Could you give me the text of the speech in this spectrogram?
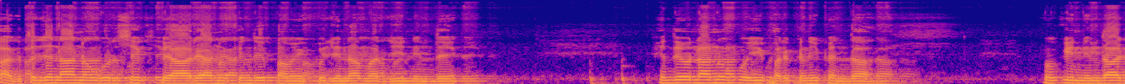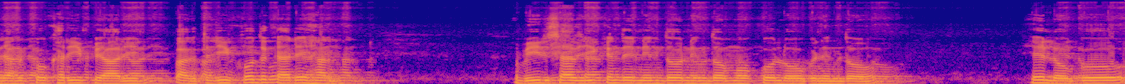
ਭਗਤ ਜਨਾਂ ਨੂੰ ਗੁਰਸਿੱਖ ਪਿਆਰਿਆਂ ਨੂੰ ਕਹਿੰਦੇ ਭਾਵੇਂ ਕੋਈ ਜਿੰਨਾ ਮਰਜ਼ੀ ਨਿੰਦੇ। ਕਹਿੰਦੇ ਉਹਨਾਂ ਨੂੰ ਕੋਈ ਫ਼ਰਕ ਨਹੀਂ ਪੈਂਦਾ। ਕਿਉਂਕਿ ਨਿੰਦਾ ਜਨ ਕੋ ਖਰੀ ਪਿਆਰੀ ਭਗਤ ਜੀ ਖੁਦ ਕਹਿ ਰਹੇ ਹਨ। ਵੀਰ ਸਾਹਿਬ ਜੀ ਕਹਿੰਦੇ, ਨਿੰਦੋ ਨਿੰਦੋ, ਮੋਕੋ ਲੋਗ ਨਿੰਦੋ। ਇਹ ਲੋਗੋ,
